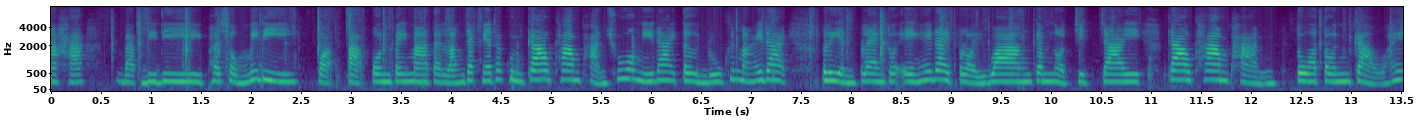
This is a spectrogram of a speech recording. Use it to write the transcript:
นะคะ แบบดีๆ ผสมไม่ดีปะปะปนไปมาแต่หลังจากนี้ถ้าคุณก้าวข้ามผ่านช่วงนี้ได้ตื่นรู้ขึ้นมาให้ได้ เปลี่ยนแปลงตัวเองให้ได้ปล่อยวางกำหนดจิตใจ ก้าวข้ามผ่านตัวตนเก่าให้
